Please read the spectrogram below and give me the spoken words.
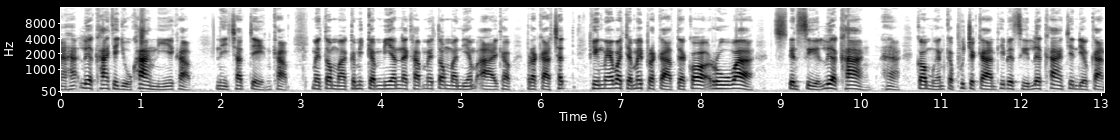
นะฮะเลือกข้างจะอยู่ข้างนี้ครับนี่ชัดเจนครับ ไม่ต้องมากระมิดกระเมียนนะครับ ไม่ต้องมาเนียมอายครับ ประกาศชัดเพียงแม้ว่าจะไม่ประกาศแต่ก็รู้ว่าเป็นสื่อเลือกข้างนะฮะก็เหมือนกับผู้จัดการที่เป็นสื่อเลือกข้าง เช่นเดียวกัน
